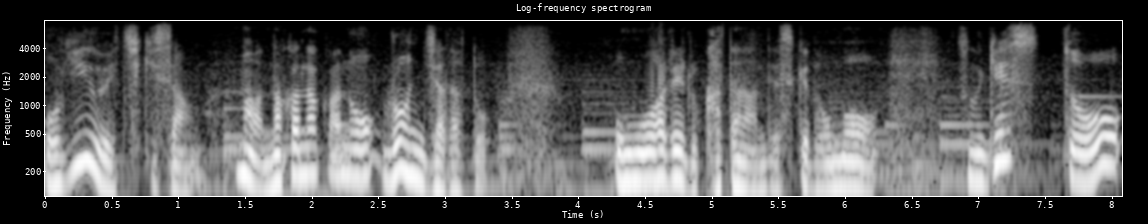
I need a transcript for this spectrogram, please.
荻上チキさん、まあ、なかなかの論者だと思われる方なんですけども、そのゲストを、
